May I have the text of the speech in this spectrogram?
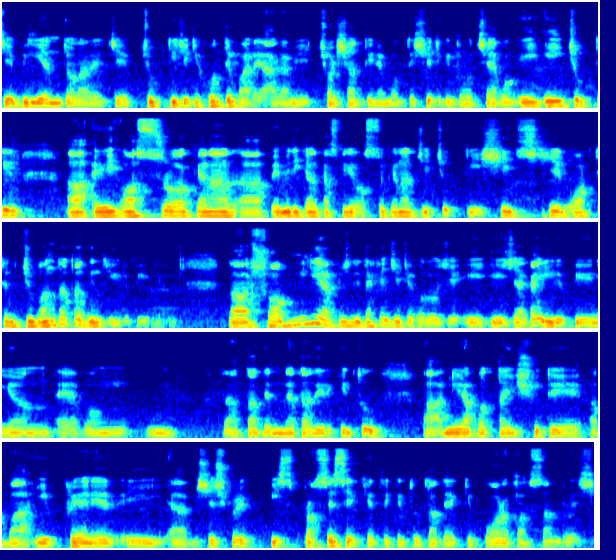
যে বিলিয়ন ডলারের যে চুক্তি যেটি হতে পারে আগামী ছয় সাত দিনের মধ্যে সেটি কিন্তু হচ্ছে। এবং এই এই চুক্তির এই অস্ত্র কেনার আমেরিকার কাছ থেকে অস্ত্র কেনার যে চুক্তি, সে সে অর্থের যুগানদাতাও কিন্তু ইউরোপীয় ইউনিয়ন। সব মিলিয়ে আপনি যদি দেখেন যেটি হলো যে এই এই জায়গায় ইউরোপীয় ইউনিয়ন এবং তাদের নেতাদের কিন্তু নিরাপত্তা ইস্যুতে বা ইউক্রেনের এই বিশেষ করে পিস প্রসেসের ক্ষেত্রে কিন্তু তাদের একটি বড় কনসার্ন রয়েছে।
